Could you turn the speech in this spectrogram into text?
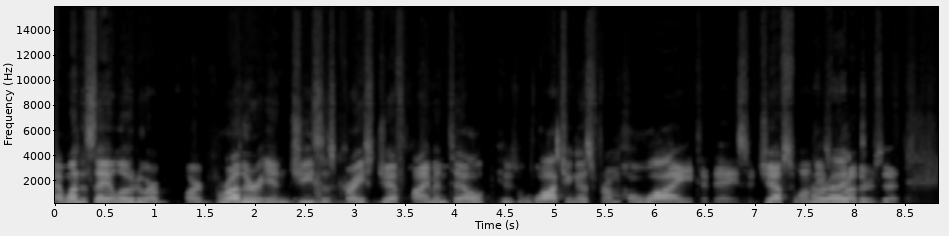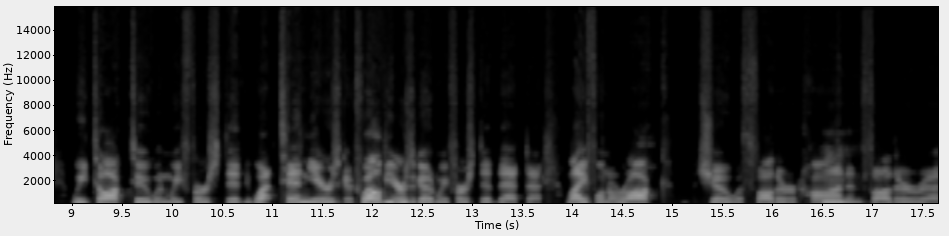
I wanted to say hello to our our brother in Jesus Christ, Jeff Pimentel, who's watching us from Hawaii today. So Jeff's one of these right. brothers that we talked to when we first did what 10 years ago 12 years ago when we first did that uh, life on a rock show with father hahn mm. and father uh,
